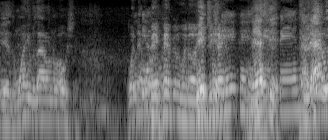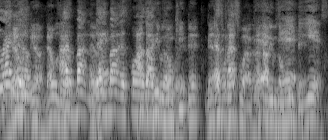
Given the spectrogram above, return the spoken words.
is the one he was out on the ocean. What that Big was? Big pimping with uh, Big UGK. Big pen. That's big it. pen, Now that right That there- was, yeah, that was. I A, about yeah. that's about as far as I as thought I he was gonna with keep that. That's, what that's why I, I thought he was gonna yeah, keep that. Yes.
